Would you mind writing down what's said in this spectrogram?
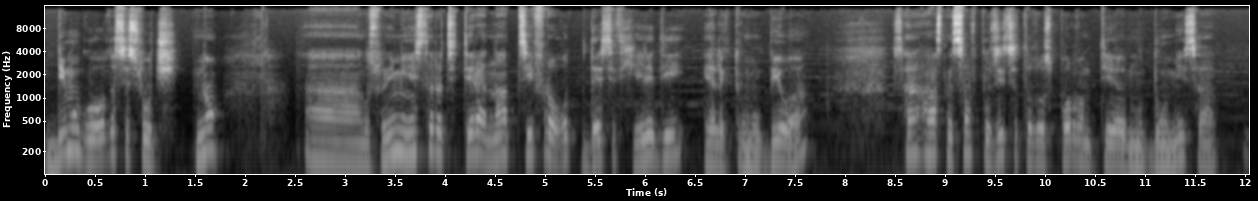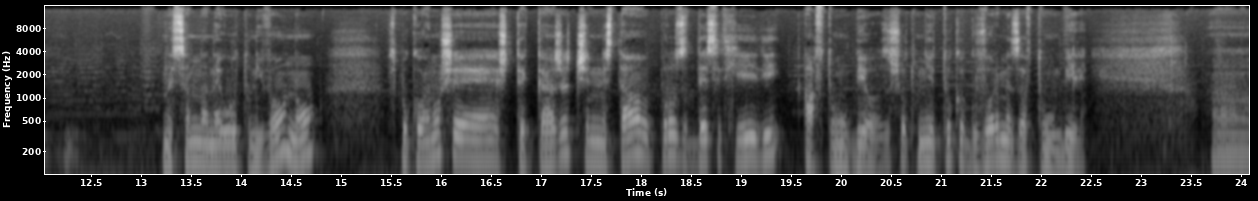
би могло да се случи. Но а, господин министър цитира една цифра от 10 000 електромобила, сега, аз не съм в позицията да оспорвам тия му думи, сега не съм на неговото ниво, но спокойно ще, ще кажа, че не става въпрос за 10 000 автомобила, защото ние тук говорим за автомобили. А,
